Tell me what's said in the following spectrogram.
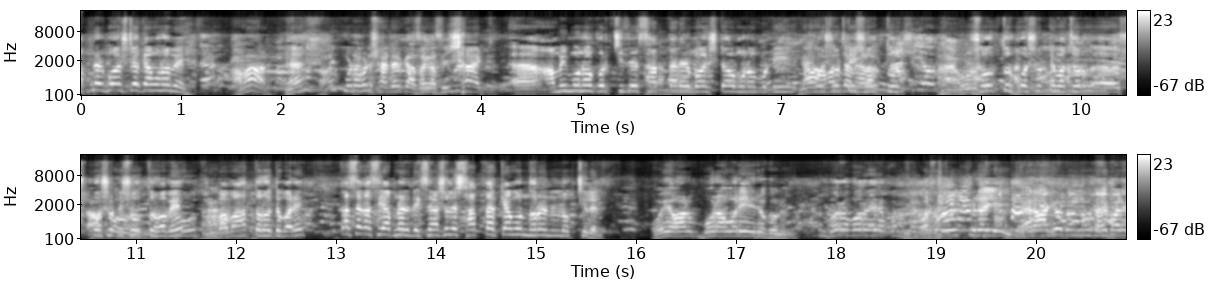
আপনার বয়সটা কেমন হবে? আমার? হ্যাঁ? মোটামুটি ষাটের কাছাকাছি। ষাট। আমি মনে করছি যে সাত্তারের বয়সটাও মোটামুটি পঁয়ষট্টি সত্তর সত্তর পঁয়ষট্টি বছর পঁয়ষট্টি সত্তর হবে বা বাহাত্তর হতে পারে। কাছাকাছি আপনারা দেখছেন আসলে সাত্তার কেমন ধরনের লোক ছিলেন? ওই আর বরাবরই এরকমই। বরাবর এরকম। চরিত্রটাই এই এর আগেও ধন্য তাই পারে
